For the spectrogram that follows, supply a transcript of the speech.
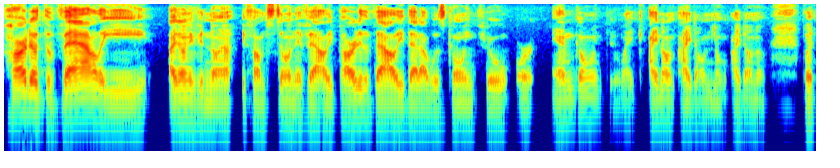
part of the valley, I don't even know if I'm still in the valley, part of the valley that I was going through or am going through, like I don't I don't know, I don't know. But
